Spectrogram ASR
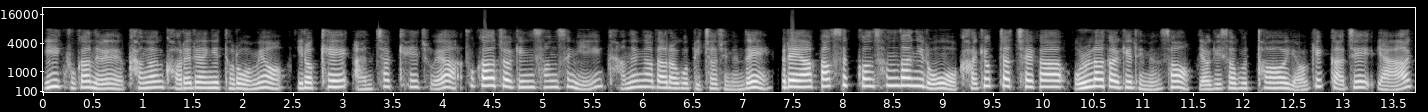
이 구간을 강한 거래량이 들어오며 이렇게 안착해줘야 추가적인 상승이 가능하다라고 비춰지는데 그래야 박스권 상단위로 가격 자체가 올라가게 되면서 여기서부터 여기까지 약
